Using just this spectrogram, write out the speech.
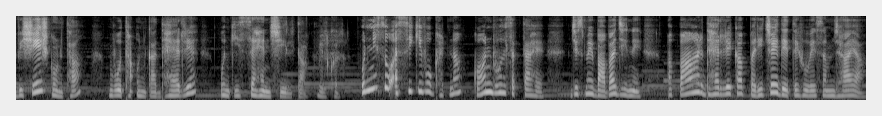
विशेष गुण था वो था उनका धैर्य उनकी सहनशीलता। बिल्कुल। 1980 की वो घटना कौन भूल सकता है जिसमें बाबा जी ने अपार धैर्य का परिचय देते हुए समझाया?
